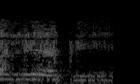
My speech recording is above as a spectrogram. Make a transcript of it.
اليقين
